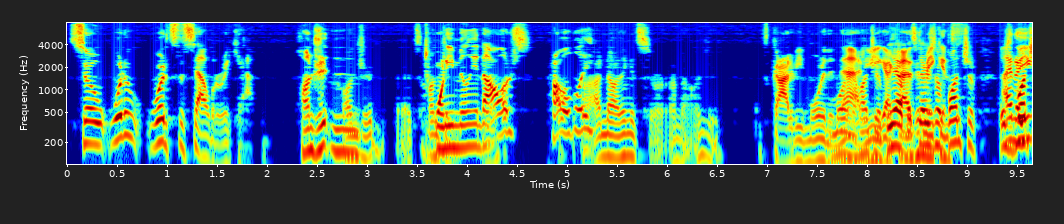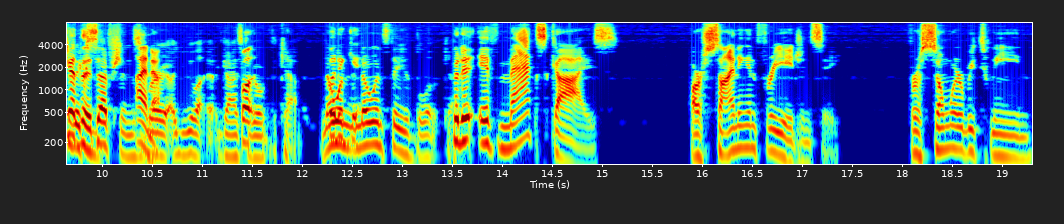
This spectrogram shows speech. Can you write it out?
So what do, what's the salary cap? 120 100. That's 100. million dollars probably? Uh, no, I think it's uh, no, it's got to be more than More that. 100. You got yeah, guys but there's a bunch of there's I a know, you bunch of the- exceptions I know. where you guys But- get over the cap. No one, again- no one stays below the cap. But if max guys are signing in free agency for somewhere between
